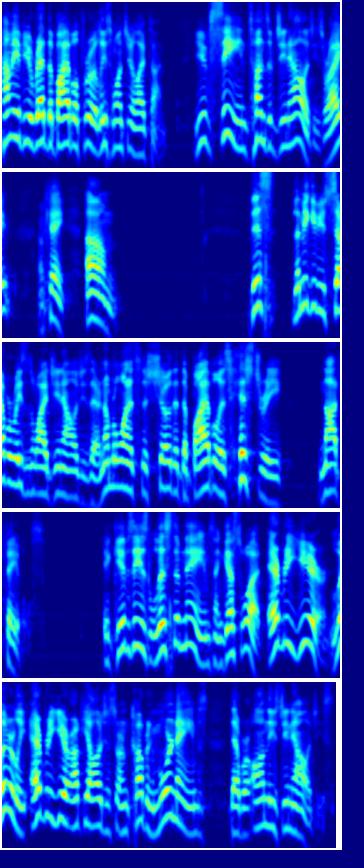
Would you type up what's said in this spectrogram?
How many of you read the Bible through at least once in your lifetime? You've seen tons of genealogies, right? Okay. Um, this let me give you several reasons why genealogy is there. Number one, it's to show that the Bible is history, not fables. It gives these list of names, and guess what? Every year, literally every year, archaeologists are uncovering more names that were on these genealogies.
